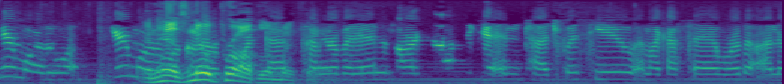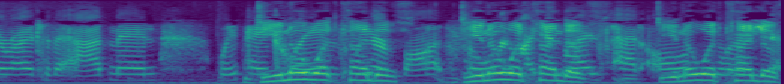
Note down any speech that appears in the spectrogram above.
You're more than you're more And than has no problem with that. But it is our job to get in touch with you, and like I said, we're the underwriter to the admin. We pay Do you know what kind of do you know what kind of do you know what kind of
